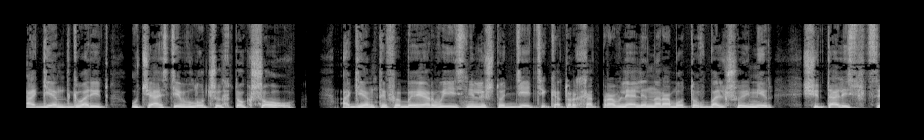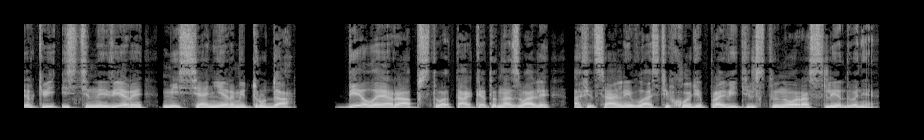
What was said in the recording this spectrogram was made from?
Агент говорит «участие в лучших ток-шоу». Агенты ФБР выяснили, что дети, которых отправляли на работу в большой мир, считались в церкви истинной веры миссионерами труда. «Белое рабство» — так это назвали официальные власти в ходе правительственного расследования.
